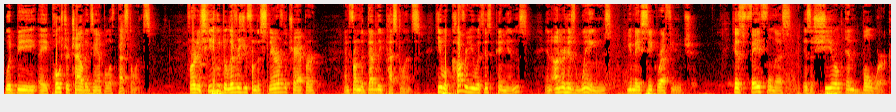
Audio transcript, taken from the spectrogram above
would be a poster child example of pestilence. For it is he who delivers you from the snare of the trapper and from the deadly pestilence. He will cover you with his pinions, and under his wings you may seek refuge. His faithfulness is a shield and bulwark.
